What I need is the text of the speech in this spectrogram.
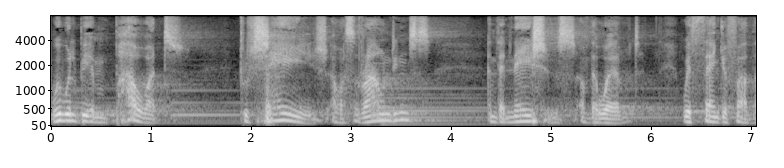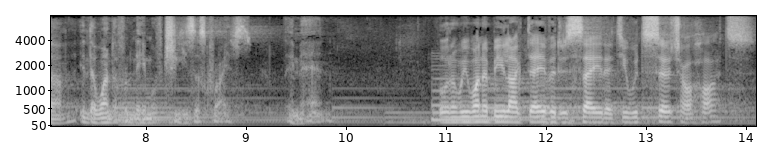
we will be empowered to change our surroundings and the nations of the world. We thank you, Father, in the wonderful name of Jesus Christ. Amen. Lord, and we want to be like David who say that you would search our hearts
